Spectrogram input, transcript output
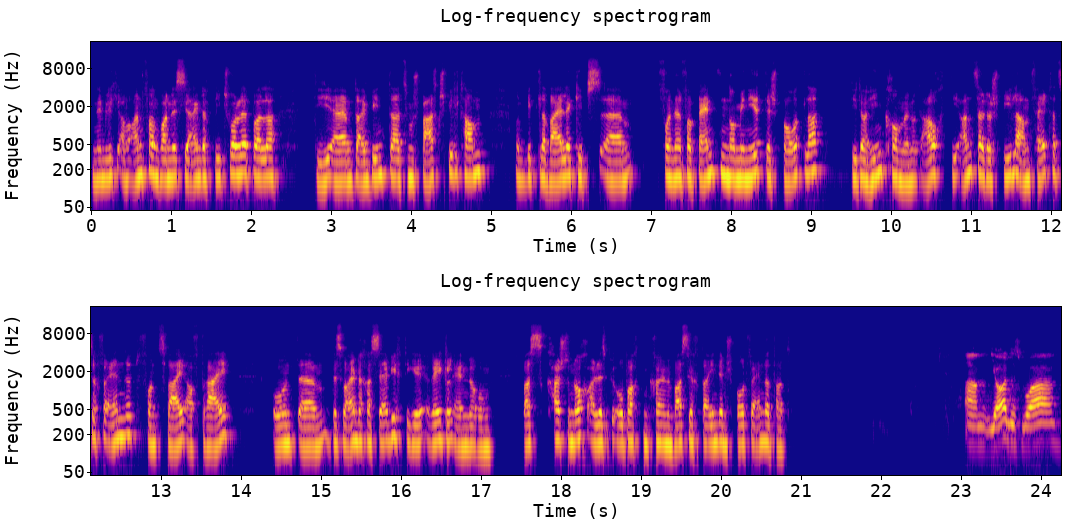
Nämlich am Anfang waren es ja eigentlich Beachvolleyballer, die ähm, da im Winter zum Spaß gespielt haben. Und mittlerweile gibt es ähm, von den Verbänden nominierte Sportler, die da hinkommen. Und auch die Anzahl der Spieler am Feld hat sich verändert von zwei auf drei. Und ähm, das war eigentlich eine sehr wichtige Regeländerung. Was hast du noch alles beobachten können, was sich da in dem Sport verändert hat? Ähm, ja, das war,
